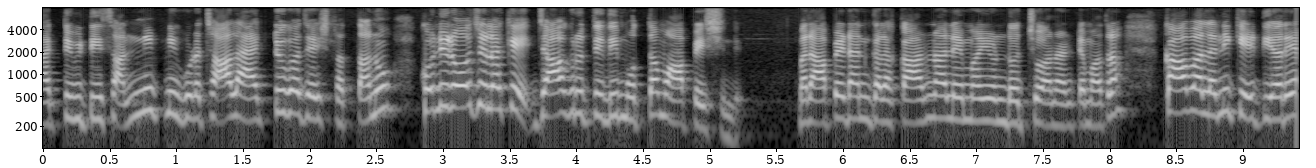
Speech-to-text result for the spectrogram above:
యాక్టివిటీస్ అన్నింటినీ కూడా చాలా యాక్టివ్గా చేసిన తను కొన్ని రోజులకే జాగృతిది మొత్తం ఆపేసింది. మరి ఆపేయడానికి గల కారణాలు ఏమై ఉండొచ్చు అని అంటే మాత్రం కావాలని కేటీఆరే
